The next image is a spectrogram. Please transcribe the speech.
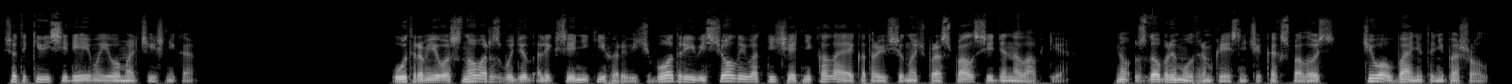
все-таки веселее моего мальчишника. Утром его снова разбудил Алексей Никифорович, бодрый и веселый, в отличие от Николая, который всю ночь проспал, сидя на лавке. «Ну, с добрым утром, крестничек, как спалось? Чего в баню-то не пошел?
